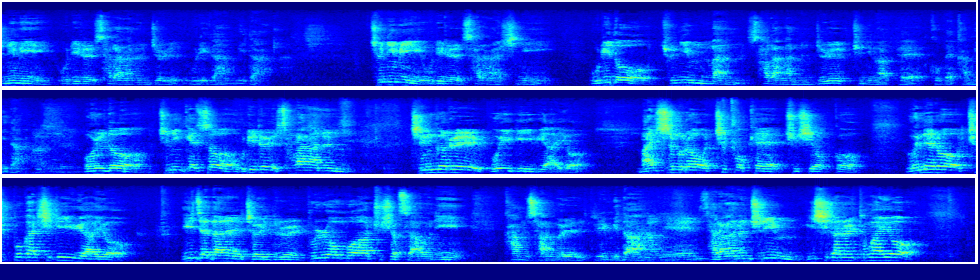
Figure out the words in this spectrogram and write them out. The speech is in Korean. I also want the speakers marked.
Speaker 1: 주님이 우리를 사랑하는 줄 우리가 압니다. 주님이 우리를 사랑하시니 우리도 주님만 사랑하는 줄 주님 앞에 고백합니다. 오늘도 주님께서 우리를 사랑하는 증거를 보이기 위하여 말씀으로 축복해 주시옵고 은혜로 축복하시기 위하여 이 재단에 저희들을 불러 모아 주셨사오니 감사함을 드립니다.
Speaker 2: 아멘.
Speaker 1: 사랑하는 주님, 이 시간을 통하여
